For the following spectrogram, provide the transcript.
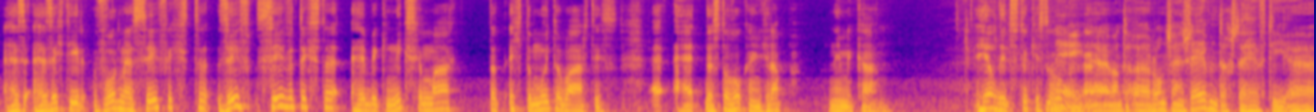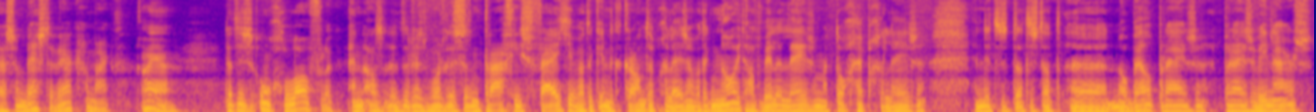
Hij, hij zegt hier, voor mijn 70ste, zev- 70ste heb ik niks gemaakt dat echt de moeite waard is. Eh, hij- dat is toch ook een grap, neem ik aan. Heel dit stuk is toch Nee, ook... eh, eh, want rond zijn zeventigste heeft hij zijn beste werk gemaakt. oh ja. Dat is ongelooflijk. En als, er is, wordt, is een tragisch feitje wat ik in de krant heb gelezen... en wat ik nooit had willen lezen, maar toch heb gelezen. En dit is, dat is dat eh Nobelprijzen, prijswinnaars...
